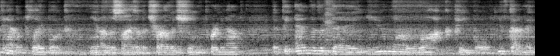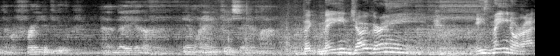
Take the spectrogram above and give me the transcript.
can have a playbook, you know, the size of a Charlie Sheen prenup. At the end of the day, you want to rock people. You've got to make them afraid of you, and they, uh, they want any piece of man. Big mean Joe Greene. He's mean, all right.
